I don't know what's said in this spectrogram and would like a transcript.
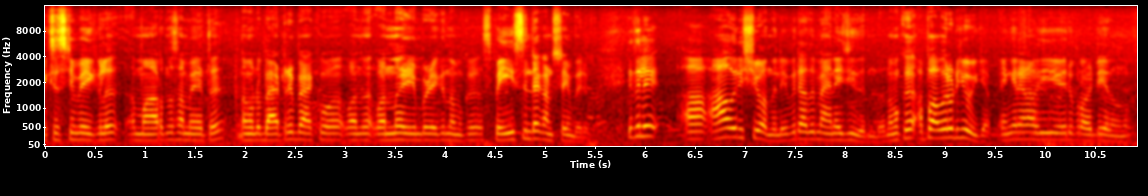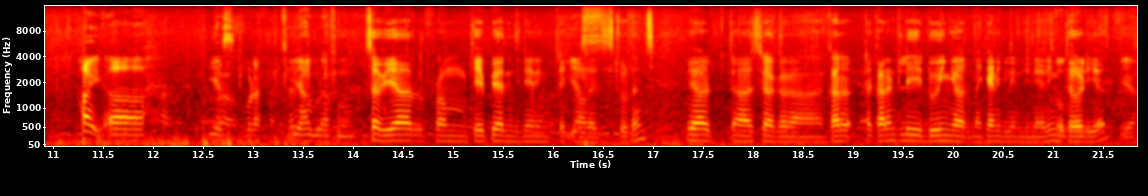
എക്സിസ്റ്റിംഗ് വെഹിക്കിൾ മാറുന്ന സമയത്ത് നമ്മുടെ ബാറ്ററി പാക്ക് വന്ന് വന്നു കഴിയുമ്പോഴേക്കും നമുക്ക് സ്പേസിന്റെ കൺസ്ട്രെയിൻ വരും. ഇതിൽ ആ ഒരു ഇഷ്യൂ വന്നില്ല ഇവരത് മാനേജ് ചെയ്തിട്ടുണ്ട്. നമുക്ക് അപ്പോൾ അവരോട് ചോദിക്കാം എങ്ങനെയാണ് അവർ ഈ ഒരു പ്രൊവൈഡ് ചെയ്തതെന്ന്. Hi Yes, uh, good afternoon, sir. Yeah, good afternoon. So we are from KPR Engineering Technology yes. students. We are uh, uh, uh, currently doing our mechanical engineering okay. third year. Yeah.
